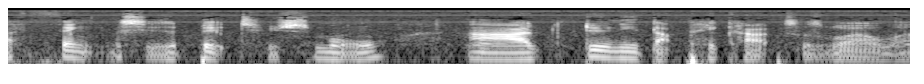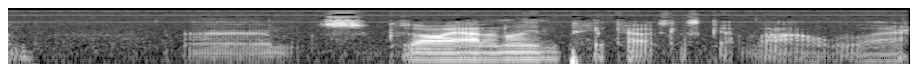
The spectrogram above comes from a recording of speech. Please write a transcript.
I think this is a bit too small. I do need that pickaxe as well then. Because um, I had an iron pickaxe, let's get that out of there.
